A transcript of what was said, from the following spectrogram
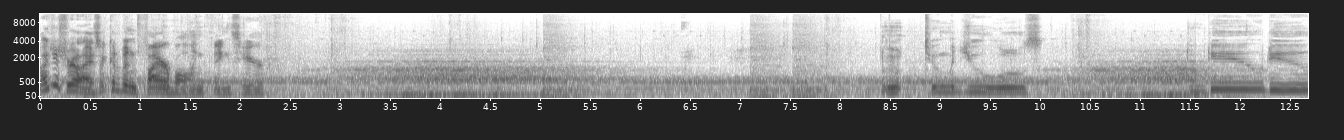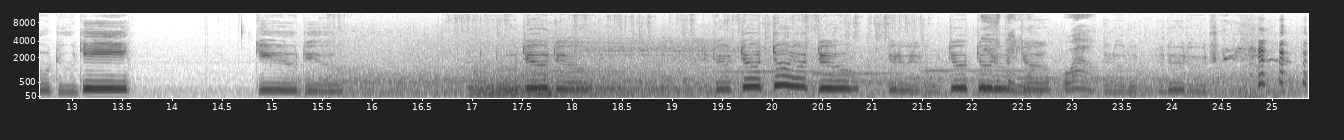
I just realized I could have been fireballing things here. Mm, two modules. Do do do do dee. Do do. Do do do. Do do do do do. Do do do do You've do been do. well. Do do do do do do.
